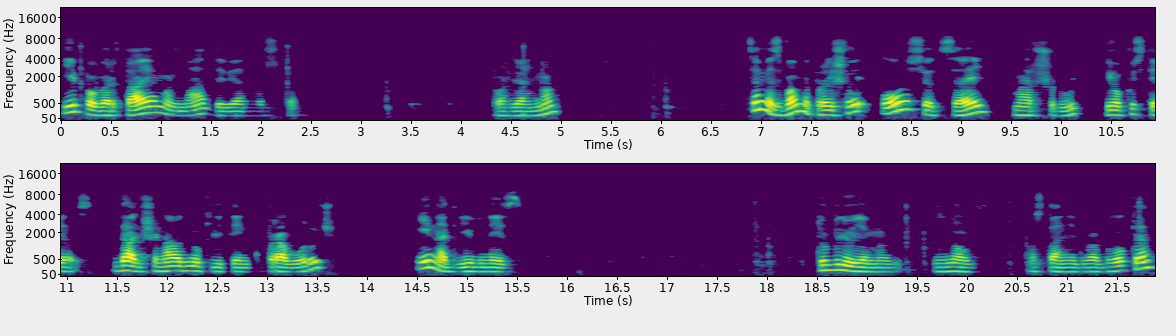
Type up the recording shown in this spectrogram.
і повертаємо на 90. Погляньмо. Це ми з вами пройшли ось оцей маршрут і опустились. Далі на одну клітинку праворуч і на дві вниз. Дублюємо знов останні два блоки.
